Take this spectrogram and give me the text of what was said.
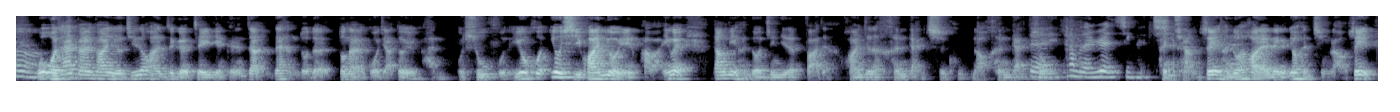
嗯，我我才慢慢发现，说其实好像这个这一点，可能在在很多的东南亚国家都有很不舒服的，又会又喜欢又有点怕吧，因为当地很多经济的发展，华人真的很敢吃苦，然后很敢做，对他们的韧性很强很。强，所以很多后来那个又很勤劳，所以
